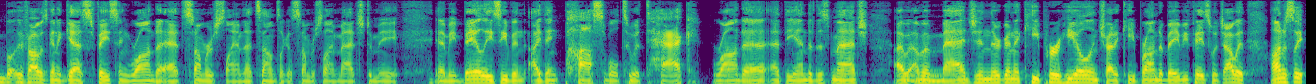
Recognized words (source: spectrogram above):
If I was going to guess, facing Ronda at SummerSlam, that sounds like a SummerSlam match to me. I mean, Bayley's even, I think, possible to attack Ronda at the end of this match. I, I imagine they're going to keep her heel and try to keep Ronda babyface, which I would honestly,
